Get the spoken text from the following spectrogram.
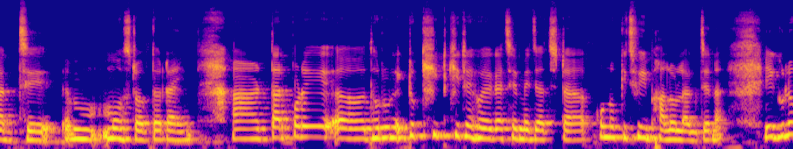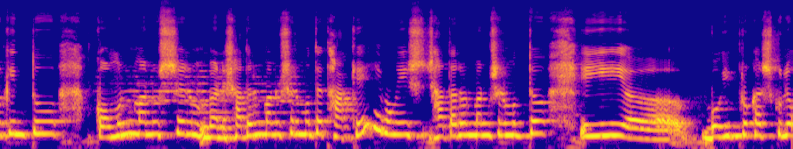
লাগছে মোস্ট অফ দ্য টাইম আর তারপরে ধরুন একটু খিটখিটে হয়ে গেছে মেজাজটা, কোনো কিছুই ভালো লাগছে না। এগুলো কিন্তু কমন মানুষের মানে সাধারণ মানুষের মধ্যে থাকে এবং এই সাধারণ মানুষের মধ্যেও এই বহিঃপ্রকাশগুলো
